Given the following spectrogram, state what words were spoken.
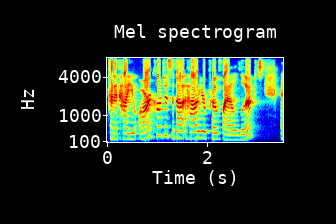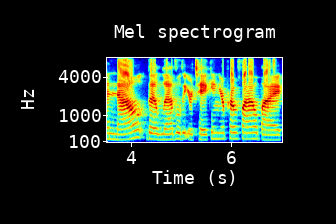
kind of how you are conscious about how your profile looked and now the level that you're taking your profile by,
